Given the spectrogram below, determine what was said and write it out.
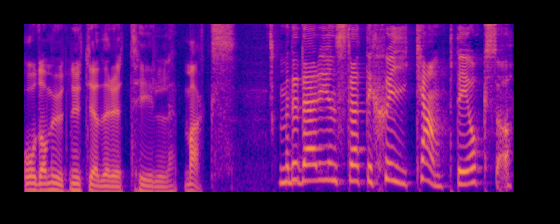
Och de utnyttjade det till max. Men det där är ju en strategikamp det också.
